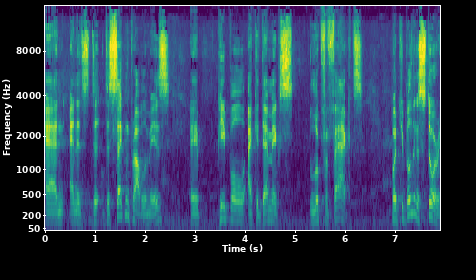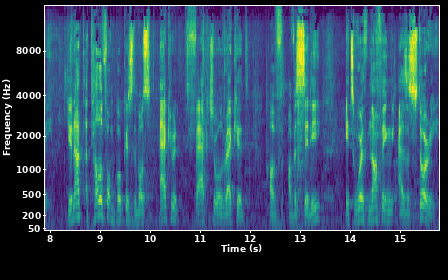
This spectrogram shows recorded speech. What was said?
and and it's the, the second problem is, uh, people academics look for facts, but you're building a story. You're not a telephone book is the most accurate factual record of, of a city. It's worth nothing as a story.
